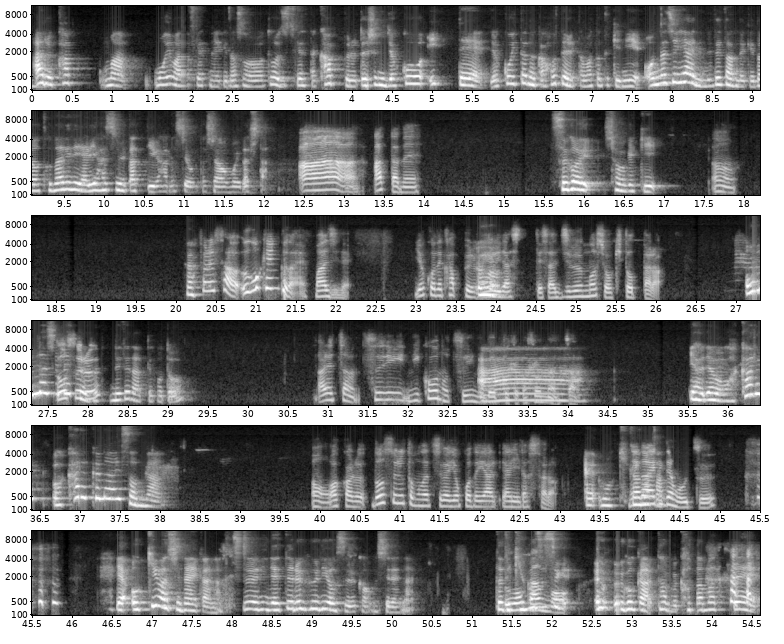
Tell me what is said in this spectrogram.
あるカップまあもう今は付き合ってないけどその当時付き合ってたカップルと一緒に旅行行って旅行行ったのかホテルに泊まった時に同じ部屋に寝てたんだけど隣でやり始めたっていう話を私は思い出したああ、あったね。すごい衝撃うんあ。それさ、動けんくない？マジで。横でカップルがやりだしてさ、自分もし起きとったら。同じベどうする？寝てたってこと？あれちゃん、ツイン、2個のツインのベッドとかそんなんちゃん。いやでも分かる分かるくない？そんなん。うん、わかる。どうする？友達が横でややりだしたら。えもう聞寝かなかった。返りでも打つ？いや起きはしないかな。普通に寝てるふりをするかもしれない。だって気まずすぎえ動かん。多分固まって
